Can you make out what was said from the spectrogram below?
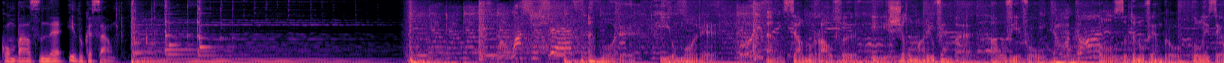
com base na educação. Amor e humor. Anselmo Ralph e Gilmário Vemba, ao vivo. 11 de novembro, Coliseu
